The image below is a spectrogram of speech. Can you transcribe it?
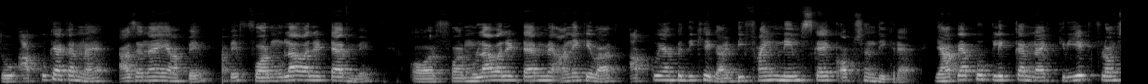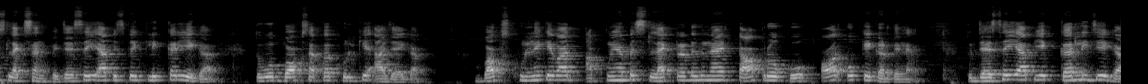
तो आपको क्या करना है, आ जाना है यहाँ पे। यहाँ पे फॉर्मूला वाले टैब में और फॉर्मूला वाले टैब में आने के बाद आपको यहाँ पे दिखेगा डिफाइन नेम्स का एक ऑप्शन दिख रहा है। यहाँ पे आपको क्लिक करना है क्रिएट फ्रॉम सिलेक्शन पे। जैसे ही आप इस पर क्लिक करिएगा तो वो बॉक्स आपका खुल के आ जाएगा। बॉक्स खुलने के बाद आपको यहाँ पे सिलेक्ट कर देना है टॉप रो को और ओके कर देना है। तो जैसे ही आप ये कर लीजिएगा,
